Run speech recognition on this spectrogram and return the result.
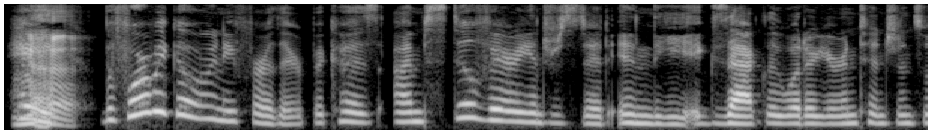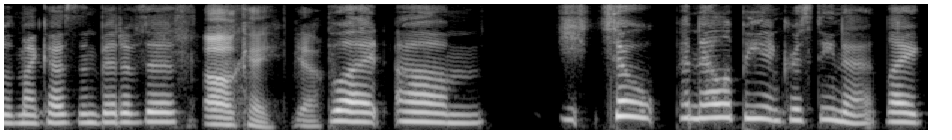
Hey, before we go any further, because I'm still very interested in the exactly what are your intentions with my cousin bit of this. Okay, yeah. But um, y- so Penelope and Christina, like,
